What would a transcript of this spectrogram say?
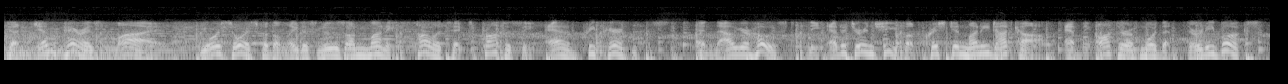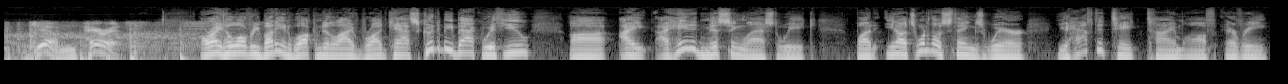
to Jim Paris Live, your source for the latest news on money, politics, prophecy, and preparedness. And now, your host, the editor in chief of ChristianMoney.com and the author of more than 30 books, Jim Paris. All right, hello everybody, and welcome to the live broadcast. Good to be back with you. Uh, I I hated missing last week, but you know it's one of those things where you have to take time off every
